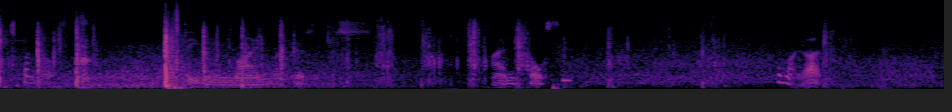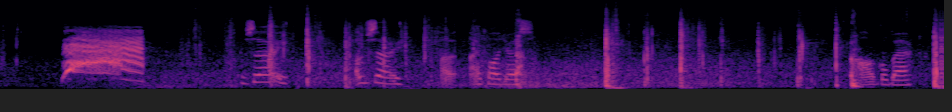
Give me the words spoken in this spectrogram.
It's fun though. They even mind my presence. I'm healthy? Oh my god. I'm sorry. I'm sorry. Uh, I apologize. I'll go back. I'm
